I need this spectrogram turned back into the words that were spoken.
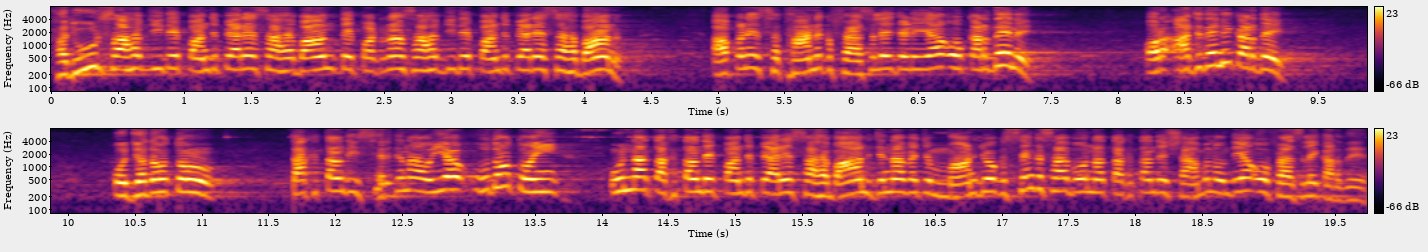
ਹਜੂਰ ਸਾਹਿਬ ਜੀ ਦੇ ਪੰਜ ਪਿਆਰੇ ਸਾਹਿਬਾਨ ਤੇ ਪਟਨਾ ਸਾਹਿਬ ਜੀ ਦੇ ਪੰਜ ਪਿਆਰੇ ਸਾਹਿਬਾਨ ਆਪਣੇ ਸਥਾਨਕ ਫੈਸਲੇ ਜਿਹੜੇ ਆ ਉਹ ਕਰਦੇ ਨੇ ਔਰ ਅੱਜ ਦੇ ਨਹੀਂ ਕਰਦੇ। ਉਹ ਜਦੋਂ ਤੋਂ ਤਖਤਾਂ ਦੀ ਸਿਰਜਣਾ ਹੋਈ ਆ, ਉਦੋਂ ਤੋਂ ਹੀ ਉਹਨਾਂ ਤਖਤਾਂ ਦੇ ਪੰਜ ਪਿਆਰੇ ਸਾਹਿਬਾਨ, ਜਿਨ੍ਹਾਂ ਵਿੱਚ ਮਾਨਯੋਗ ਸਿੰਘ ਸਾਹਿਬ ਉਹਨਾਂ ਤਖਤਾਂ ਦੇ ਸ਼ਾਮਲ ਹੁੰਦੇ ਆ, ਉਹ ਫੈਸਲੇ ਕਰਦੇ ਆ।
